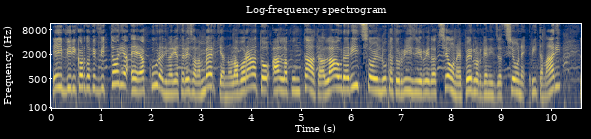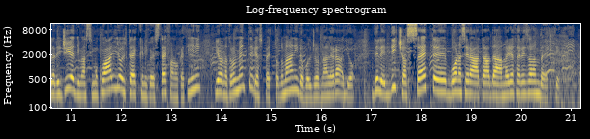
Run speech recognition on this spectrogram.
e vi ricordo che Vittoria è a cura di Maria Teresa Lamberti, hanno lavorato alla puntata Laura Rizzo e Luca Torrisi in redazione per l'organizzazione Rita Mari, la regia di Massimo Quaglio, il tecnico è Stefano Catini. Io naturalmente vi aspetto domani dopo il giornale radio delle 17. Buona serata da Maria Teresa Lamberti.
